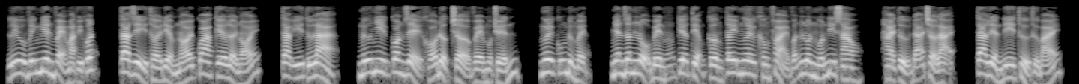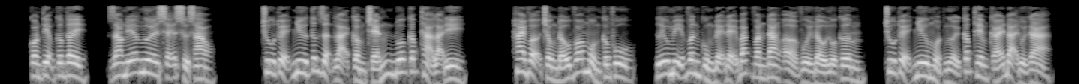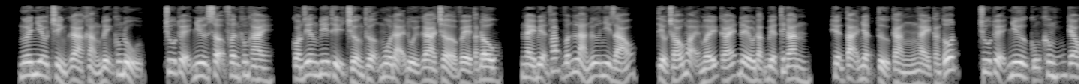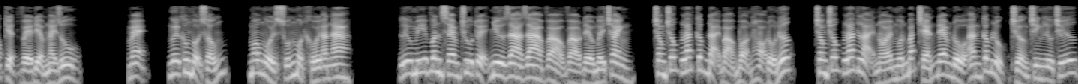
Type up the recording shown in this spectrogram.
Lưu Vĩnh Niên vẻ mặt ủy khuất, ta gì thời điểm nói qua kia lời nói, ta ý tứ là, nữ nhi con rể khó được trở về một chuyến, ngươi cũng đừng mệt, nhân dân lộ bên kia tiệm cơm tây ngươi không phải vẫn luôn muốn đi sao, hài tử đã trở lại, ta liền đi thử thử bái. Còn tiệm cơm tây, giao nĩa ngươi sẽ xử sao? Chu Tuệ như tức giận lại cầm chén đũa cấp thả lại đi. Hai vợ chồng đấu võ mồm công phu, Lưu Mỹ Vân cùng đệ đệ Bắc Văn đang ở vùi đầu lùa cơm, Chu Tuệ như một người cấp thêm cái đại đùi gà. Người nhiều chỉnh gà khẳng định không đủ, Chu Tuệ như sợ phân không khai, còn riêng đi thị trường thượng mua đại đùi gà trở về tạc đâu. Này biện pháp vẫn là nữ nhi giáo, tiểu cháu ngoại mấy cái đều đặc biệt thích ăn, hiện tại nhật tử càng ngày càng tốt, Chu Tuệ như cũng không keo kiệt về điểm này du. Mẹ, ngươi không đội sống, mau ngồi xuống một khối ăn a. Lưu Mỹ Vân xem Chu Tuệ như ra ra vào vào đều mấy tranh, trong chốc lát cấp đại bảo bọn họ đổ nước, trong chốc lát lại nói muốn bắt chén đem đồ ăn cấp lục trường trinh lưu trữ.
